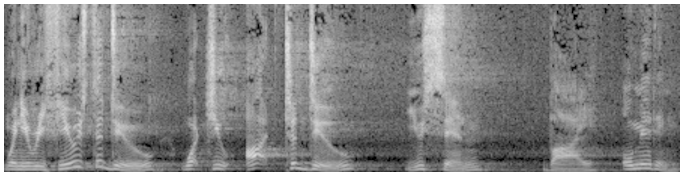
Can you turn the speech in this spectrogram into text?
When you refuse to do what you ought to do, you sin by omitting.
